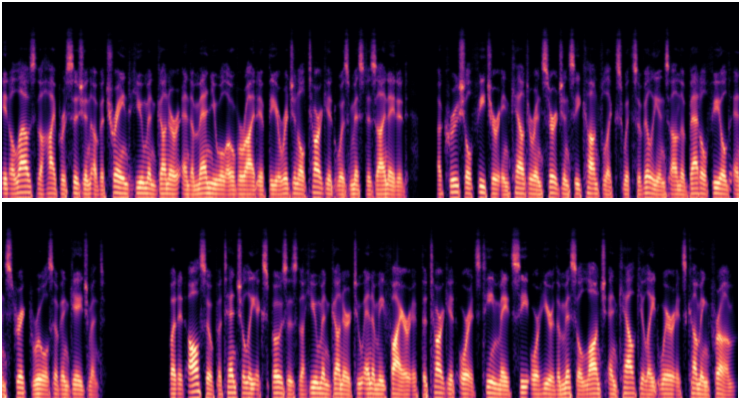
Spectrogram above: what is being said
It allows the high precision of a trained human gunner and a manual override if the original target was misdesignated, a crucial feature in counterinsurgency conflicts with civilians on the battlefield and strict rules of engagement but it also potentially exposes the human gunner to enemy fire if the target or its teammates see or hear the missile launch and calculate where it's coming from.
